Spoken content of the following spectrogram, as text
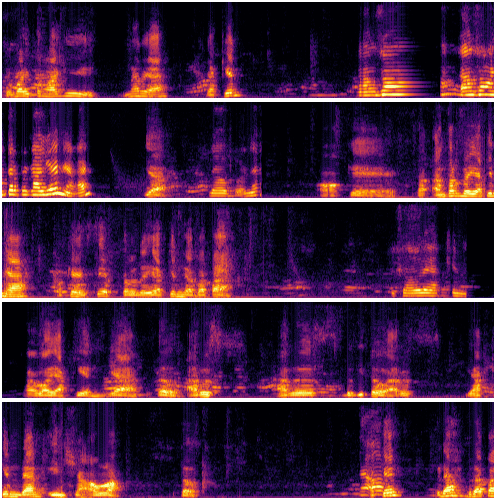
coba hitung lagi benar ya yakin langsung langsung antar perkalian ya kan ya jawabannya Oke, antar udah yakin ya? Oke, sip. Kalau udah yakin nggak apa-apa. Allah yakin. Kalau yakin, ya betul. Harus harus begitu, harus yakin dan insya Allah. Betul. Nah, Om, Oke, udah berapa?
